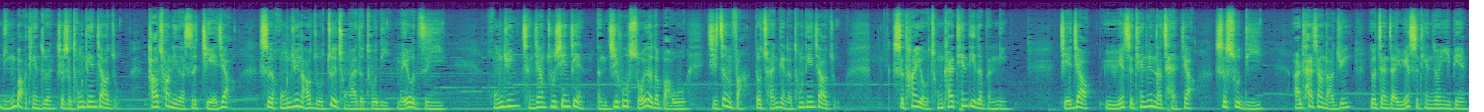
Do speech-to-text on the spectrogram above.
灵宝天尊就是通天教主。他创立的是截教，是红军老祖最宠爱的徒弟，没有之一。红军曾将诛仙剑等几乎所有的宝物及阵法都传给了通天教主，使他有重开天地的本领。截教与元始天尊的阐教是宿敌，而太上老君又站在元始天尊一边，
